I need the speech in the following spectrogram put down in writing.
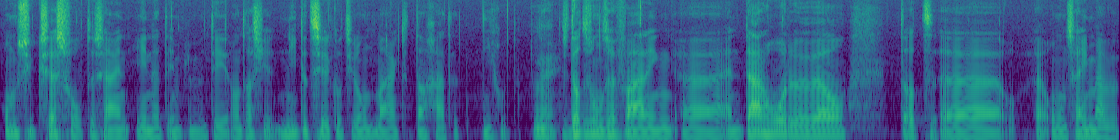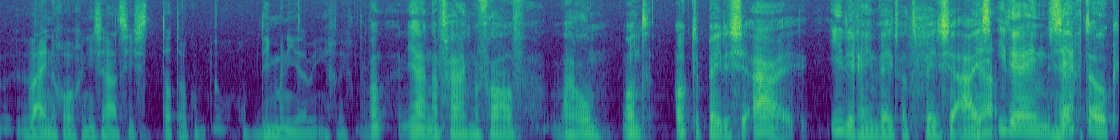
om succesvol te zijn in het implementeren. Want als je niet het cirkeltje rondmaakt, dan gaat het niet goed. Nee. Dus dat is onze ervaring. Uh, en daar horen we wel dat uh, om ons heen maar weinig organisaties dat ook die manier hebben ingericht. Want, ja, dan vraag ik me vooral af waarom. Want ook de PDCA, iedereen weet wat de PDCA is. Ja. Iedereen zegt ook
